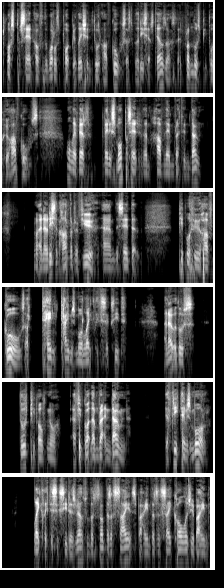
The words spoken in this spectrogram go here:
plus percent of the world's population don't have goals. That's what the research tells us. And from those people who have goals, only a very, very small percentage of them have them written down. In a recent Harvard review, um, they said that people who have goals are 10 times more likely to succeed. And out of those, those people, you know, if you've got them written down, you're three times more likely to succeed as well. So there's, there's a science behind, there's a psychology behind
